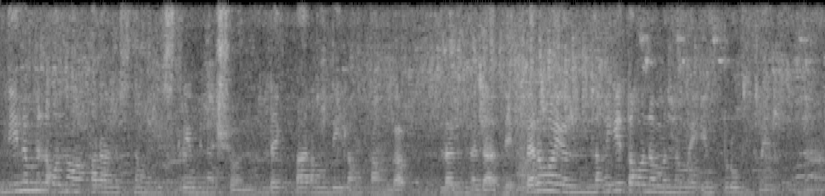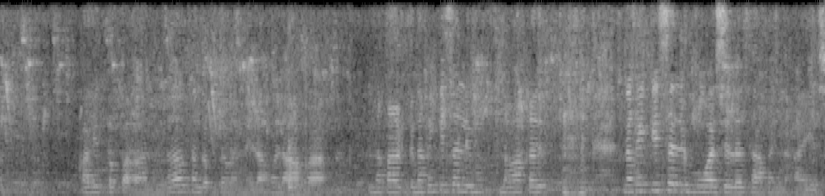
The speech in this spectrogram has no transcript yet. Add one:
hindi naman ako nakakaranas ng diskriminasyon. Like, parang di lang tanggap, lalo na dati. Pero ngayon, nakikita ko naman na may improvement na kahit pa paano, natatanggap naman nila ako nakaka, naka, nakikisalim, nakaka, nakikisalimuha sila sa akin na ayos,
